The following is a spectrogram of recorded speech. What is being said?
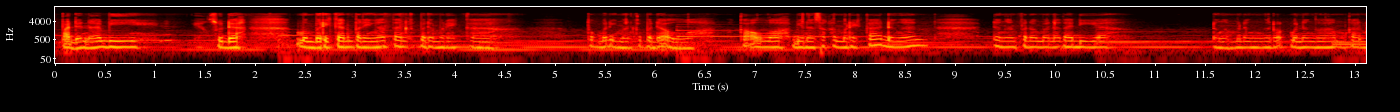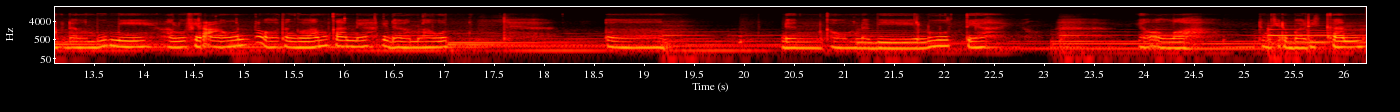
kepada nabi yang sudah memberikan peringatan kepada mereka untuk beriman kepada Allah maka Allah binasakan mereka dengan dengan fenomena tadi ya. Dengan menenggelamkan ke dalam bumi. Lalu Fir'aun Allah tenggelamkan ya di dalam laut. Uh, dan kaum Nabi Lut ya yang Allah jungkir balikan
